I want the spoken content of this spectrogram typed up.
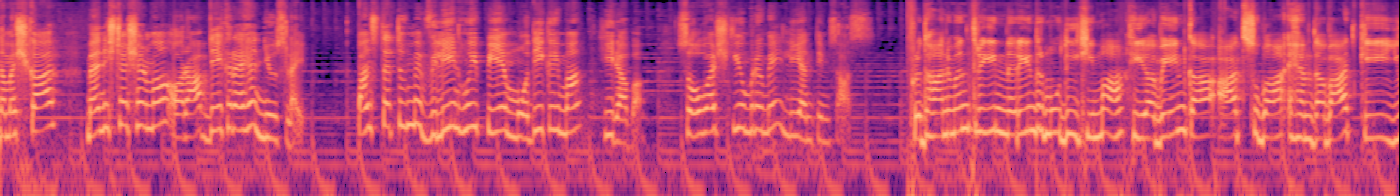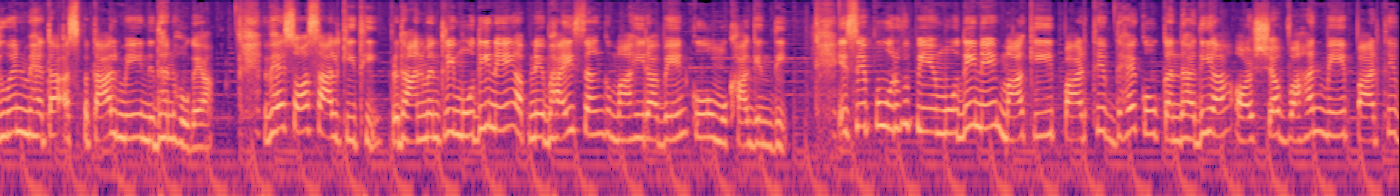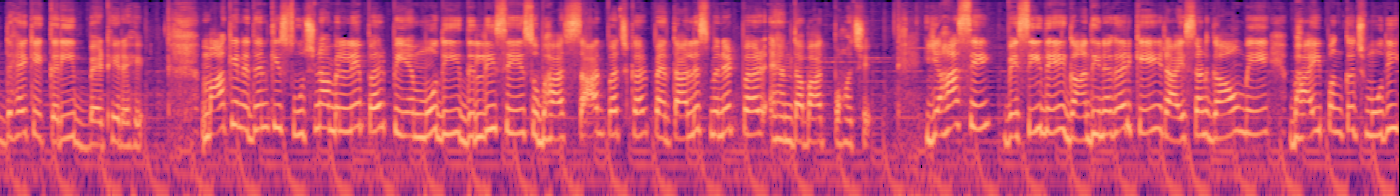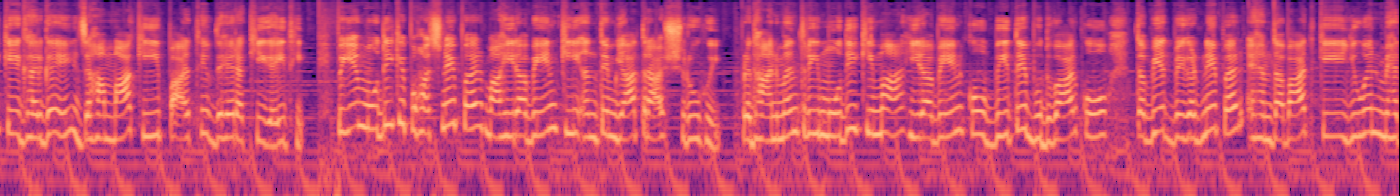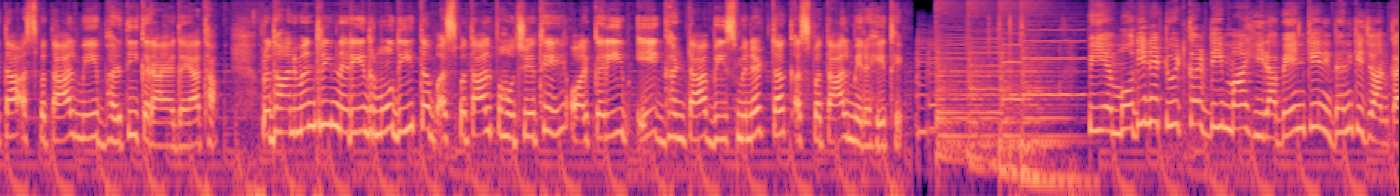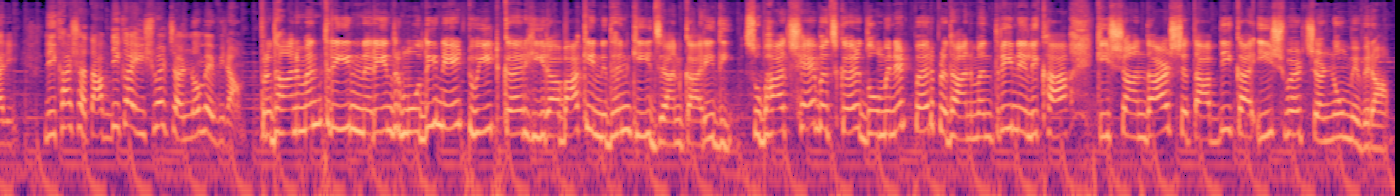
नमस्कार, मैं निष्ठा शर्मा और आप देख रहे हैं न्यूज़ लाइव पंच तत्व में विलीन हुई पीएम मोदी की माँ हीराबा, सौ वर्ष की उम्र में ली अंतिम सांस। प्रधानमंत्री नरेंद्र मोदी की माँ हीराबेन का आज सुबह अहमदाबाद के यूएन मेहता अस्पताल में निधन हो गया। वह सौ साल की थी। प्रधानमंत्री मोदी ने अपने भाई संग माँ हीराबेन को मुखागिन दी। इससे पूर्व पीएम मोदी ने माँ की पार्थिव देह को कंधा दिया और शव वाहन में पार्थिव देह के करीब बैठे रहे। माँ के निधन की सूचना मिलने पर पीएम मोदी दिल्ली से सुबह सात बजकर पैंतालीस मिनट पर अहमदाबाद पहुँचे। यहाँ से वे सीधे गांधीनगर के रायसण गाँव में भाई पंकज मोदी के घर गए, जहाँ माँ की पार्थिव देह रखी गई थी। पीएम मोदी के पहुँचने पर माँ हीराबेन की अंतिम यात्रा शुरू हुई। प्रधानमंत्री मोदी की माँ हीराबेन को बीते बुधवार को तबियत बिगड़ने पर अहमदाबाद के यूएन मेहता अस्पताल में भर्ती कराया गया था। प्रधानमंत्री नरेंद्र मोदी तब अस्पताल पहुँचे थे और करीब एक घंटा बीस मिनट तक अस्पताल में रहे थे। पीएम मोदी ने ट्वीट कर दी माँ हीराबेन के निधन की जानकारी। लिखा, शताब्दी का ईश्वर चरणों में विराम। प्रधानमंत्री नरेंद्र मोदी ने ट्वीट कर हीराबा के निधन की जानकारी दी। सुबह छह बजकर दो मिनट पर प्रधानमंत्री ने लिखा कि शानदार शताब्दी का ईश्वर चरणों में विराम।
